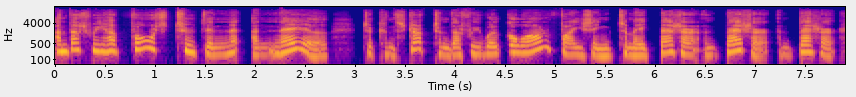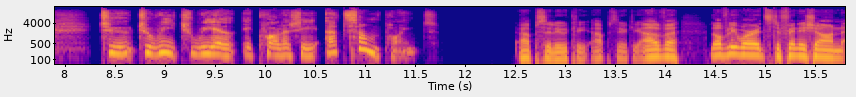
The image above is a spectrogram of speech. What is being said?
and that we have fought tooth and nail to construct and that we will go on fighting to make better and better and better to, to reach real equality at some point. Absolutely, absolutely. Ailbhe, lovely words to finish on.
